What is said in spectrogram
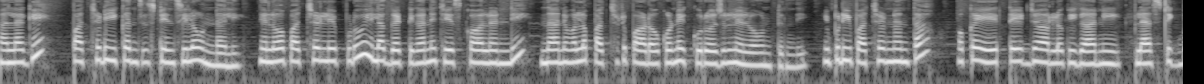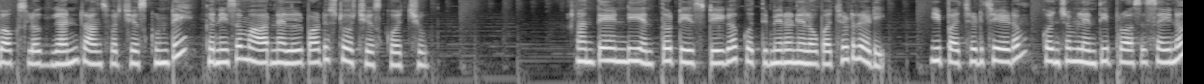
అలాగే పచ్చడి ఈ కన్సిస్టెన్సీలో ఉండాలి. నిల్వ పచ్చళ్ళు ఎప్పుడు ఇలా గట్టిగానే చేసుకోవాలండి. దానివల్ల పచ్చడి పాడవకుండా ఎక్కువ రోజులు నిల్వ ఉంటుంది. ఇప్పుడు ఈ పచ్చడినంతా ఒక ఎయిర్ టైట్ జార్లోకి కానీ ప్లాస్టిక్ బాక్స్లోకి కానీ ట్రాన్స్ఫర్ చేసుకుంటే కనీసం ఆరు నెలల పాటు స్టోర్ చేసుకోవచ్చు. అంతే అండి. ఎంతో టేస్టీగా కొత్తిమీర నిలవ పచ్చడి రెడీ. ఈ పచ్చడి చేయడం కొంచెం లెంతీ ప్రాసెస్ అయినా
